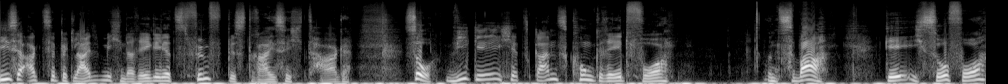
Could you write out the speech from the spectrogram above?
diese Aktie begleitet mich in der Regel jetzt 5 bis 30 Tage. So, wie gehe ich jetzt ganz konkret vor? Und zwar gehe ich so vor,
